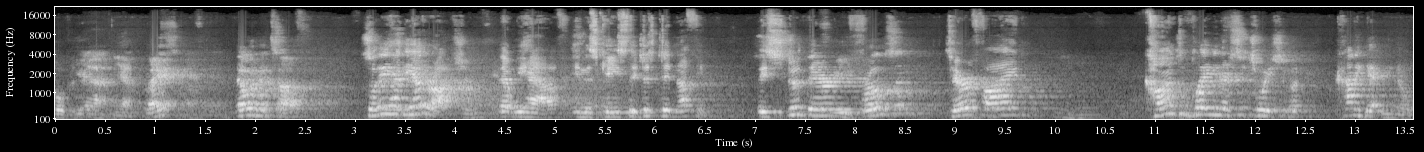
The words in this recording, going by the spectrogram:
over there. Yeah. Right? That would have been tough. So they had the other option that we have in this case. They just did nothing. They stood there frozen, terrified, contemplating their situation, but kind of getting nowhere.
